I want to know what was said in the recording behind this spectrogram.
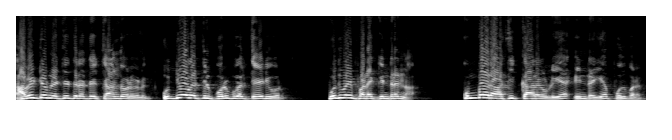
அவிட்டம் நட்சத்திரத்தை சார்ந்தவர்களுக்கு உத்தியோகத்தில் பொறுப்புகள் தேடி வரும். புதுமை படைக்கின்ற நாள். கும்ப ராசிக்காரர்களுடைய இன்றைய பொதுபலன்.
